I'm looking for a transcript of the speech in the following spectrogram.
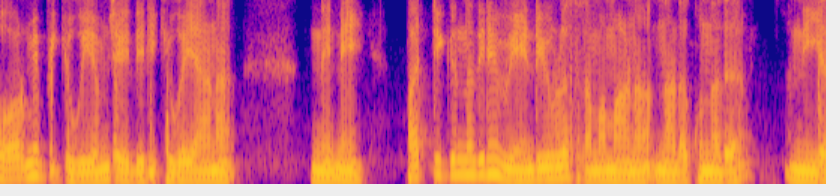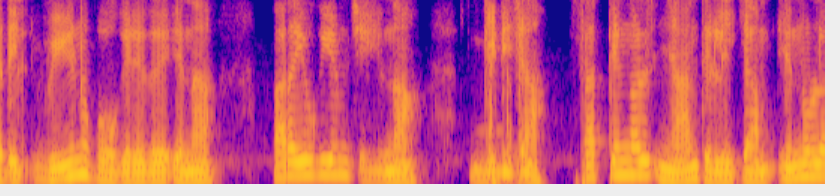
ഓർമ്മിപ്പിക്കുകയും ചെയ്തിരിക്കുകയാണ്. നിന്നെ പറ്റിക്കുന്നതിന് വേണ്ടിയുള്ള ശ്രമമാണ് നടക്കുന്നത്. നീ അതിൽ വീണു പോകരുത് എന്ന് പറയുകയും ചെയ്യുന്ന ഗിരിജ സത്യങ്ങൾ ഞാൻ തെളിയിക്കാം എന്നുള്ള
